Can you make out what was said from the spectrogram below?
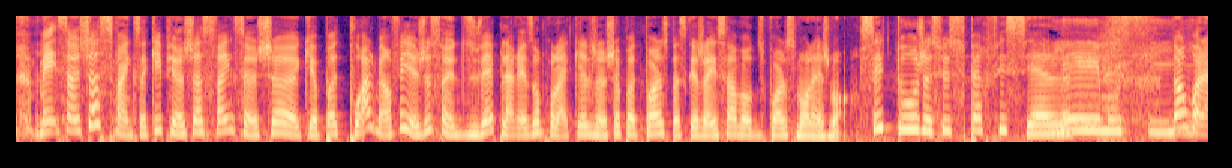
mais c'est un chat sphinx, OK? Puis un chat sphinx, c'est un chat euh, qui a pas de poils. Mais en fait, il y a juste un duvet. Puis la raison pour laquelle j'ai un chat pas de poils, c'est parce que j'ai essayé avoir du poil sur mon linge noir. C'est tout. Je suis superficielle. Les moi aussi. Donc voilà,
